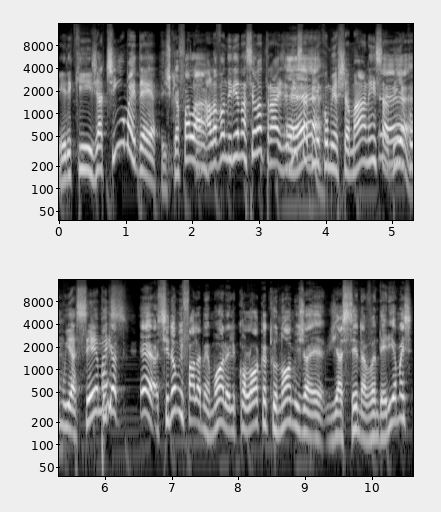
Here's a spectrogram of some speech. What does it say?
Ele que já tinha uma ideia. Isso que eu ia A, falar. a lavanderia nasceu lá atrás. Ele nem É. sabia como ia chamar, nem sabia É. como ia ser, mas Porque, é, se não me fala a memória, ele coloca que o nome já é, já ser lavanderia, mas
